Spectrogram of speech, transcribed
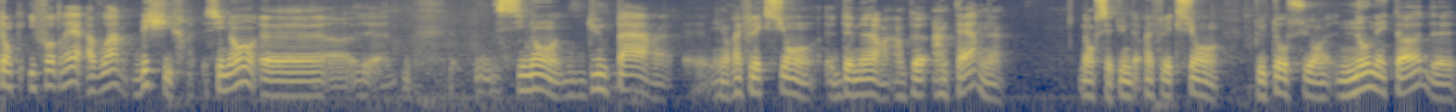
donc il faudrait avoir des chiffres. Sinon, sinon d'une part, une réflexion demeure un peu interne, donc c'est une réflexion plutôt sur nos méthodes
